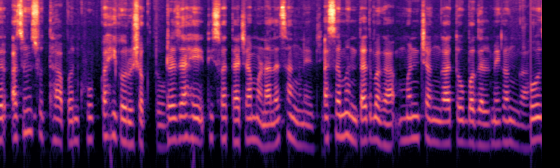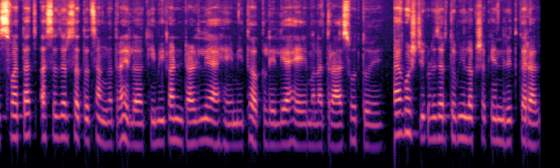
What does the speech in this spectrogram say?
तर अजून सुद्धा आपण खूप काही करू शकतो. गरज आहे ती स्वतःच्या मनाला सांगण्याची. असं म्हणतात बघा मन चंगा तो बगल मे गंगा. तो स्वतःच असं जर सतत सांगत राहिलं की मी कंटाळली आहे मी थकलेली आहे मला त्रास होतोय. या गोष्टीकडे जर तुम्ही लक्ष केंद्रित कराल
